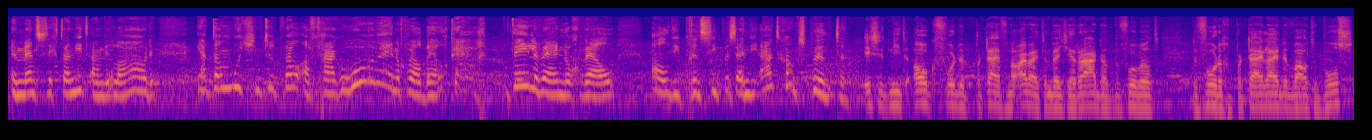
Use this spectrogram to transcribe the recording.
en mensen zich daar niet aan willen houden... ja, dan moet je natuurlijk wel afvragen, horen wij nog wel bij elkaar? Delen wij nog wel al die principes en die uitgangspunten. Is het niet ook voor de Partij van de Arbeid een beetje raar... dat bijvoorbeeld de vorige partijleider Wouter Bos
